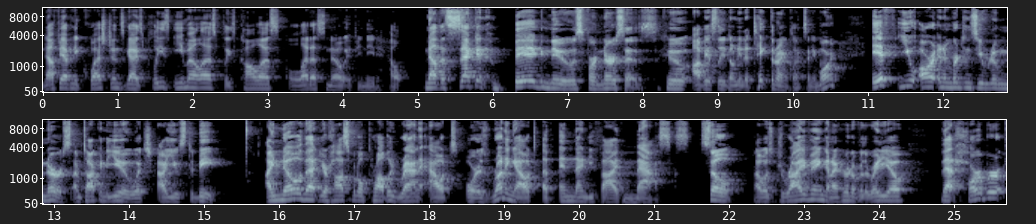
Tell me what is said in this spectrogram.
Now, if you have any questions, guys, please email us, please call us, let us know if you need help. Now, the second big news for nurses who obviously don't need to take their NCLEX anymore. If you are an emergency room nurse, I'm talking to you, which I used to be. I know that your hospital probably ran out or is running out of N95 masks. So I was driving and I heard over the radio that Harbor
